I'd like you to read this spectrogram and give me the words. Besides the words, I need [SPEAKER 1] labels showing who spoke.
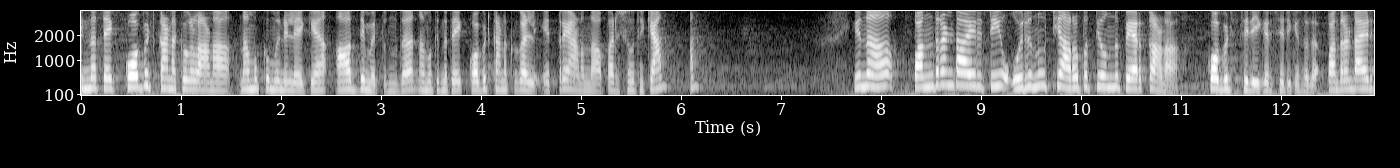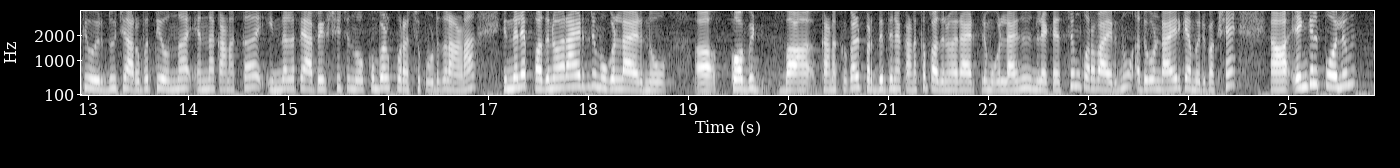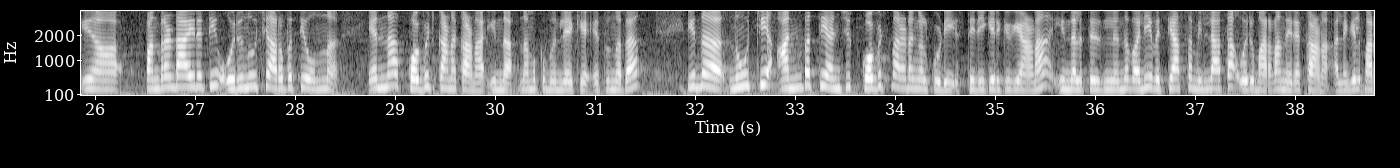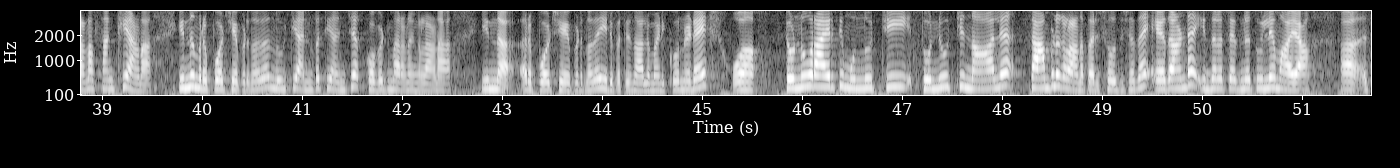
[SPEAKER 1] ഇന്നത്തെ കോവിഡ് കണക്കുകളാണ് നമുക്ക് മുന്നിലേക്ക് ആദ്യം എത്തുന്നത്. നമുക്ക് ഇന്നത്തെ കോവിഡ് കണക്കുകൾ എത്രയാണെന്ന് പരിശോധിക്കാം. ഇന്ന് പന്ത്രണ്ടായിരത്തി ഒരുന്നൂറ്റി അറുപത്തി ഒന്ന് പേർക്കാണ് കോവിഡ് സ്ഥിരീകരിച്ചിരിക്കുന്നത്. പന്ത്രണ്ടായിരത്തി ഒരുന്നൂറ്റി അറുപത്തി ഒന്ന് എന്ന കണക്ക് ഇന്നലത്തെ അപേക്ഷിച്ച് നോക്കുമ്പോൾ കുറച്ച് കൂടുതലാണ്. ഇന്നലെ പതിനോരായിരത്തിന് മുകളിലായിരുന്നു കോവിഡ് കണക്കുകൾ പ്രതിദിന കണക്ക് പതിനോരായിരത്തിന് മുകളിലായിരുന്നു. ഇന്നലെ ടെസ്റ്റും കുറവായിരുന്നു. അതുകൊണ്ടായിരിക്കാം ഒരു പക്ഷേ എങ്കിൽ പോലും പന്ത്രണ്ടായിരത്തി ഒരുന്നൂറ്റി അറുപത്തി ഒന്ന് എന്ന കോവിഡ് കണക്കാണ് ഇന്ന് നമുക്ക് മുന്നിലേക്ക് എത്തുന്നത്. ഇന്ന് നൂറ്റി അൻപത്തി അഞ്ച് കോവിഡ് മരണങ്ങൾ കൂടി സ്ഥിരീകരിക്കുകയാണ്. ഇന്നലത്തേതിൽ നിന്ന് വലിയ വ്യത്യാസമില്ലാത്ത ഒരു മരണനിരക്കാണ് അല്ലെങ്കിൽ മരണസംഖ്യയാണ് ഇന്നും റിപ്പോർട്ട് ചെയ്യപ്പെടുന്നത്. നൂറ്റി അൻപത്തി അഞ്ച് കോവിഡ് മരണങ്ങളാണ് ഇന്ന് റിപ്പോർട്ട് ചെയ്യപ്പെടുന്നത് ഇരുപത്തിനാല് മണിക്കൂറിനിടെ. തൊണ്ണൂറായിരത്തി മുന്നൂറ്റി തൊണ്ണൂറ്റി നാല് സാമ്പിളുകളാണ് പരിശോധിച്ചത്. ഏതാണ്ട് ഇന്നലത്തേതിന് തുല്യമായ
